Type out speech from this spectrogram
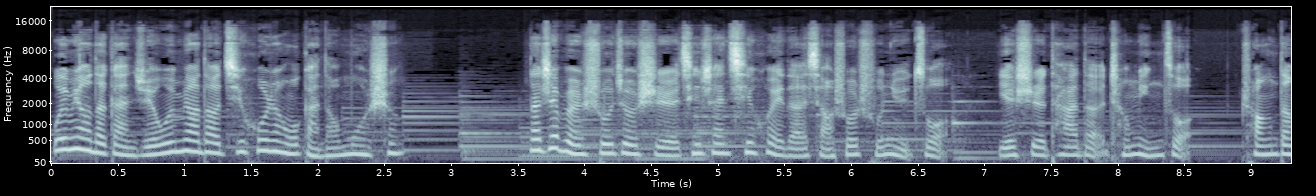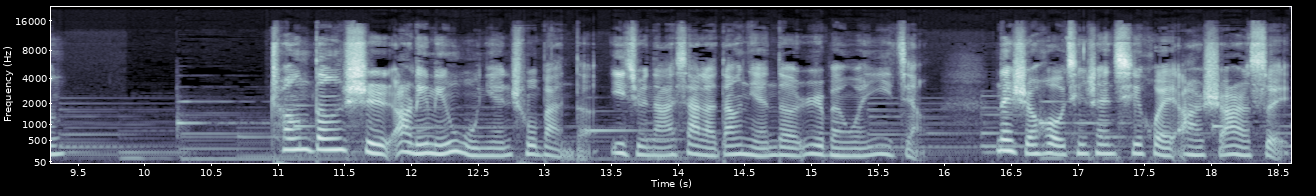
微妙的感觉，微妙到几乎让我感到陌生。那这本书就是青山七惠的小说处女作，也是她的成名作《窗灯》。《窗灯》是二零零五年出版的，一举拿下了当年的日本文艺奖。那时候青山七惠二十二岁，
